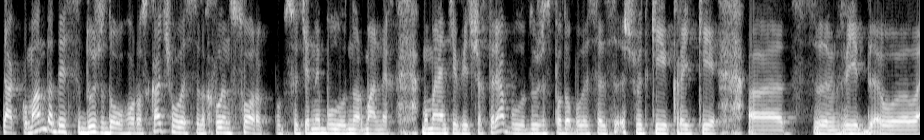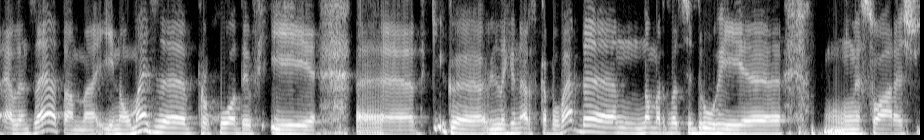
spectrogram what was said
Так, команда десь дуже довго розкачувалася. Хвилин 40, по суті, не було нормальних моментів від Шахтаря. Були дуже сподобалися швидкі крайки е, від е, ЛНЗ. Там е, і Наумець е, проходив, і е, е, легіонерська Боверде, номер 22 е, Суареш.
